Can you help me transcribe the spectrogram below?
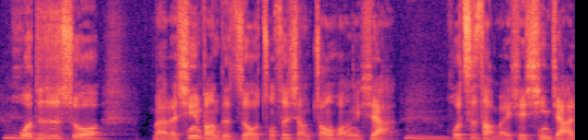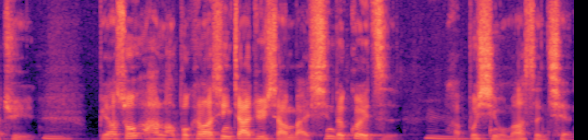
嗯、或者是说买了新房子之后，总是想装潢一下，嗯、或至少买一些新家具。嗯、不要说啊，老婆看到新家具想买新的柜子，嗯、啊，不行，我们要省钱。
